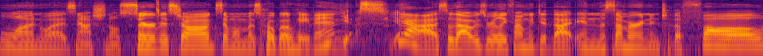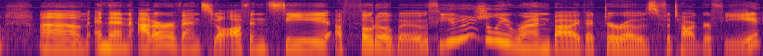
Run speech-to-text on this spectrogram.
One was National Service Dogs, and one was Hobo Haven. Yes. Yeah. so that was really fun. We did that in the summer and into the fall. Um, and then at our events, you'll often see a photo booth, usually run by Victor Rose Photography.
